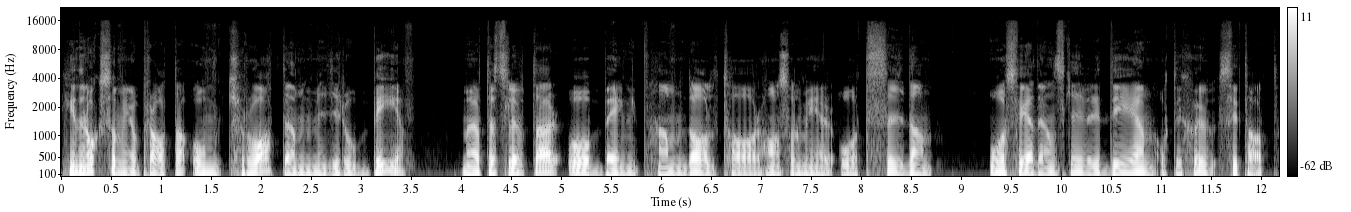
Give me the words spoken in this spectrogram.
hinner också med att prata om kroaten Miro B. Mötet slutar och Bengt Hamdahl tar Hans Holmér åt sidan. Åsheden skriver i DN 87 citat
